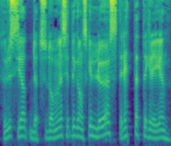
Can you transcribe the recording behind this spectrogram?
så vil du si at dødsdommene sitter ganske løst rett etter krigen.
